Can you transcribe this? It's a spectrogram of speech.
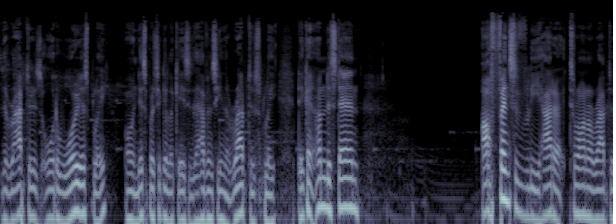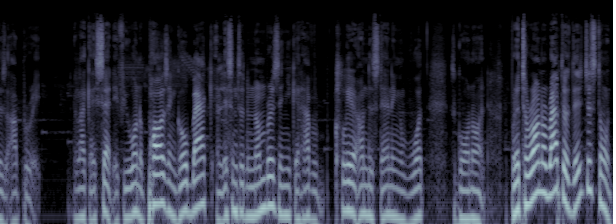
the Raptors or the Warriors play, or in this particular case, if they haven't seen the Raptors play, they can understand offensively how the Toronto Raptors operate. And like I said, if you want to pause and go back and listen to the numbers, then you can have a clear understanding of what is going on. But the Toronto Raptors, they just don't.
